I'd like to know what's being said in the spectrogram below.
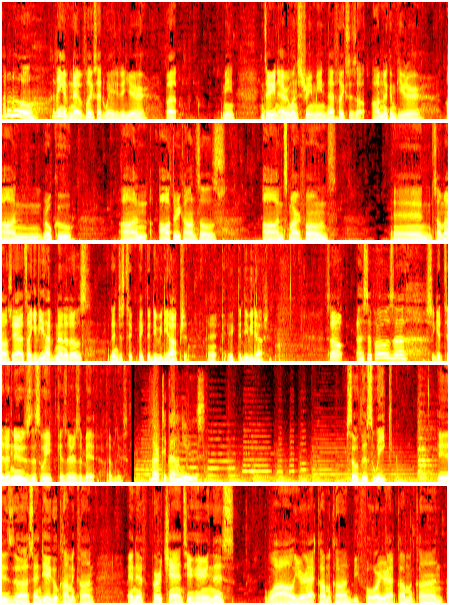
I don't know. I think if Netflix had waited a year, but I mean, considering everyone's streaming, Netflix is on the computer, on Roku, on all three consoles, on smartphones and something else. Yeah, it's like if you have none of those, then just pick the DVD option. Right? Pick the DVD option. So I suppose uh, should get to the news this week because there's a bit of news. Vertigo News. So this week is uh, San Diego Comic Con, and if perchance you're hearing this while you're at Comic Con, before you're at Comic Con,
